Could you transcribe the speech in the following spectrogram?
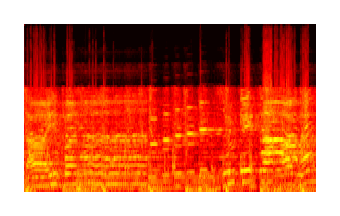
साई बन. सुटीचा आनंद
